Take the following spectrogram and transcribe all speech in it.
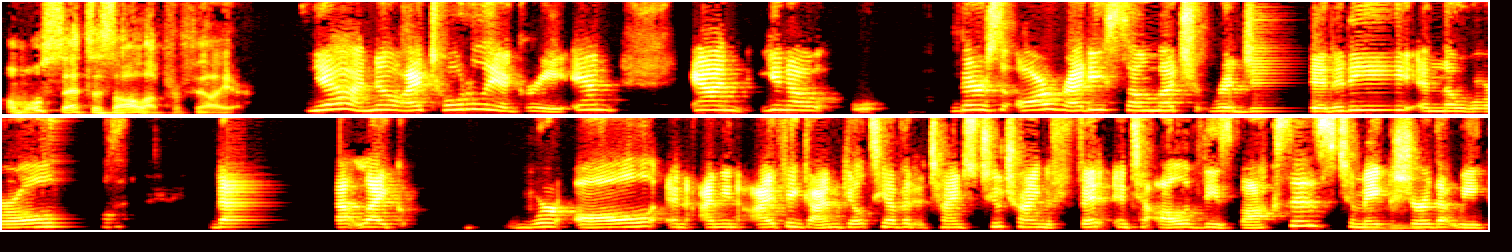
almost sets us all up for failure. Yeah, no, I totally agree. And and you know, there's already so much rigidity in the world that that like we're all and i mean i think i'm guilty of it at times too trying to fit into all of these boxes to make mm-hmm. sure that we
